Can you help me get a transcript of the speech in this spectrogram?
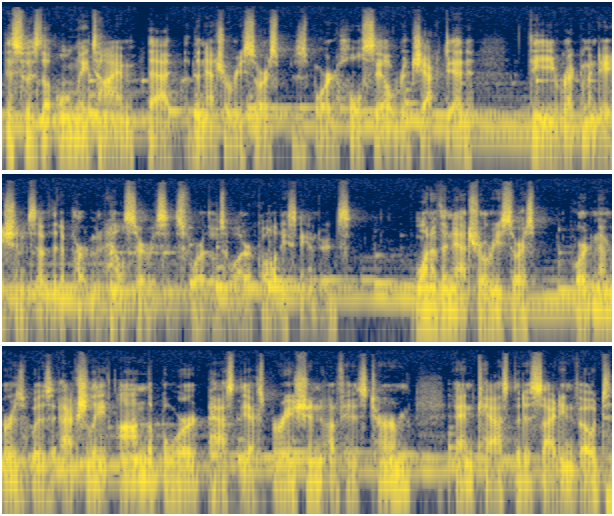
This was the only time that the Natural Resources Board wholesale rejected the recommendations of the Department of Health Services for those water quality standards. One of the Natural Resource Board members was actually on the board past the expiration of his term and cast the deciding vote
